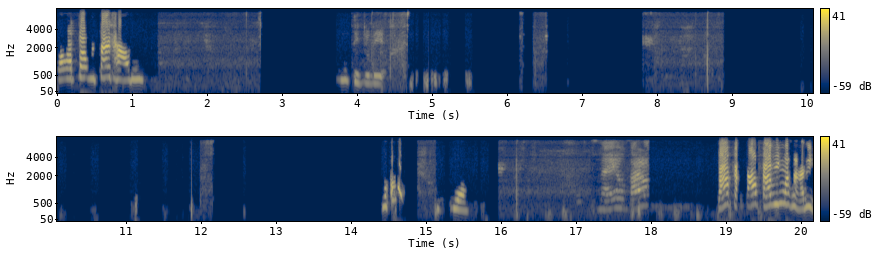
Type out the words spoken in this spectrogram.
ลองเอาเป้าไปใต้เท้าดูไม่ติดอยู่ดีอะกลัวไหนของก้าวก้าวก้าวก้าววิ่งมาหาดิ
